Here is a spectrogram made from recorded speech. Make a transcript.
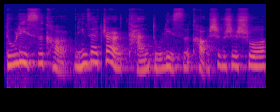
独立思考，您在这儿谈独立思考，是不是说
